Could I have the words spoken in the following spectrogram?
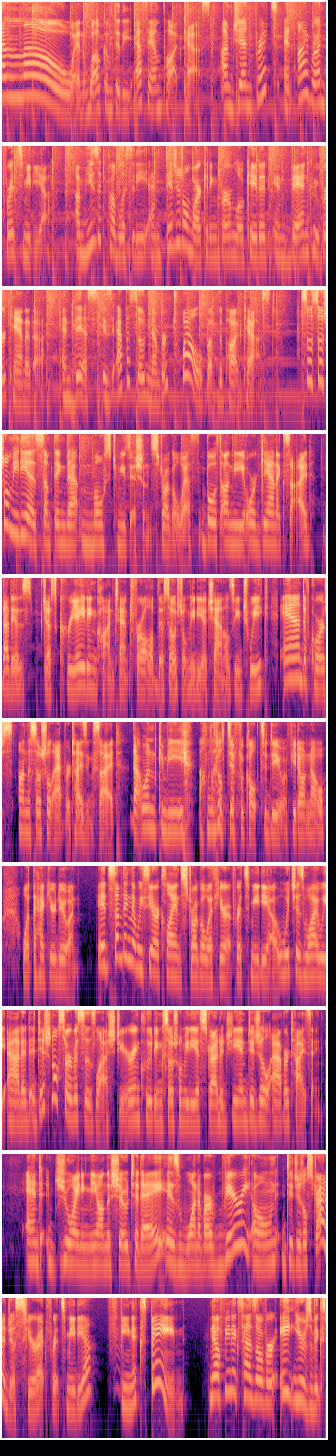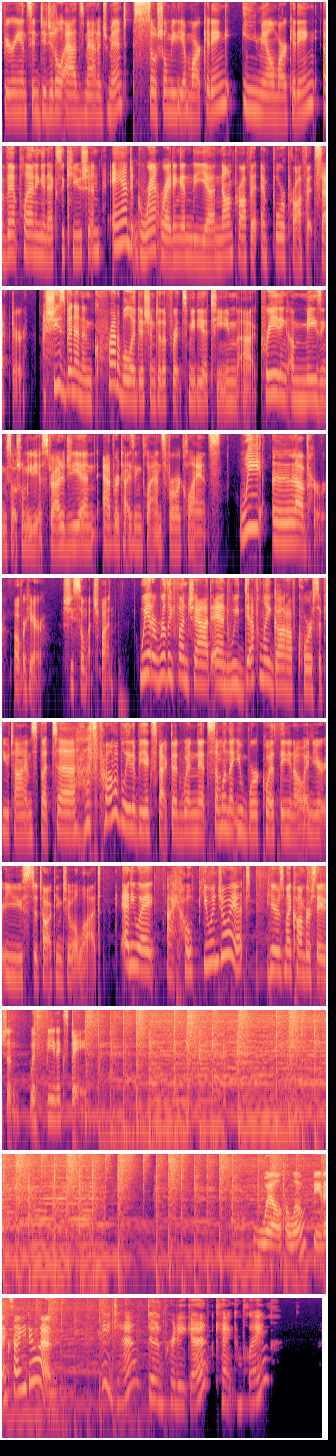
Hello, and welcome to the FM podcast. I'm Jen Fritz, and I run Fritz Media, a music publicity and digital marketing firm located in Vancouver, Canada. And this is episode number 12 of the podcast. So, social media is something that most musicians struggle with, both on the organic side, that is, just creating content for all of their social media channels each week, and of course, on the social advertising side. That one can be a little difficult to do if you don't know what the heck you're doing. It's something that we see our clients struggle with here at Fritz Media, which is why we added additional services last year, including social media strategy and digital advertising. And joining me on the show today is one of our very own digital strategists here at Fritz Media, Phoenix Bain. Now, Phoenix has over eight years of experience in digital ads management, social media marketing, email marketing, event planning and execution, and grant writing in the uh, nonprofit and for profit sector. She's been an incredible addition to the Fritz Media team, uh, creating amazing social media strategy and advertising plans for our clients. We love her over here. She's so much fun. We had a really fun chat and we definitely got off course a few times, but uh, that's probably to be expected when it's someone that you work with, you know, and you're used to talking to a lot. Anyway, I hope you enjoy it. Here's my conversation with Phoenix Bain. Well, hello, Phoenix. How you doing? Hey, Jen. Doing pretty good. Can't complain.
